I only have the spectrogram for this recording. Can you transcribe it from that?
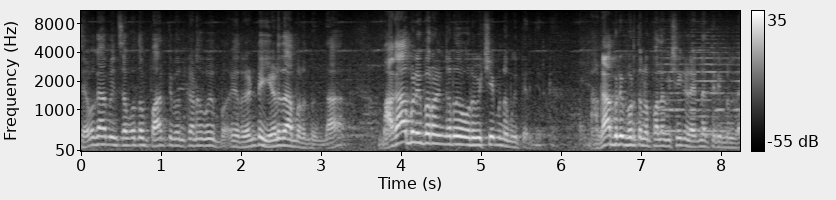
சிவகாமியின் சபதம் பார்த்திபன் கனவு ரெண்டும் எழுதாமல் இருந்திருந்தா மகாபலிபுரங்கிறது ஒரு விஷயமும் நமக்கு தெரிஞ்சிருக்கு. மகாபலிபுரத்தில் பல விஷயங்கள் என்ன தெரியுமில்ல?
